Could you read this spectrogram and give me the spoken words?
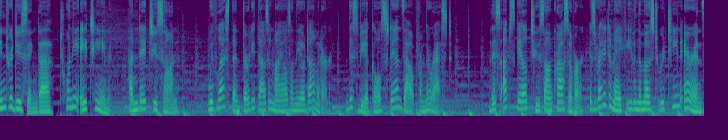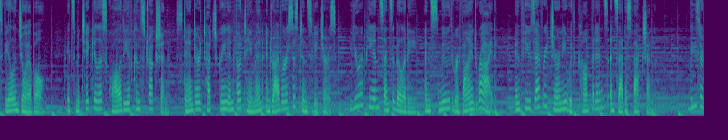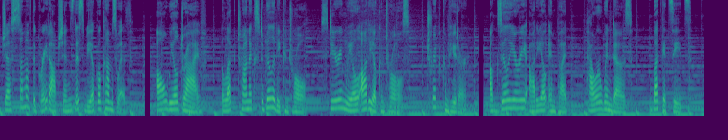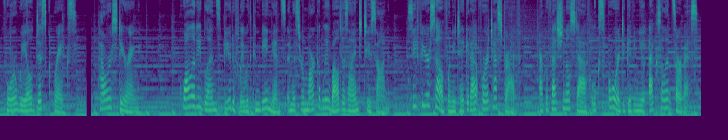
Introducing the 2018 Hyundai Tucson. With less than 30,000 miles on the odometer, this vehicle stands out from the rest. This upscale Tucson crossover is ready to make even the most routine errands feel enjoyable. Its meticulous quality of construction, standard touchscreen infotainment and driver assistance features, European sensibility, and smooth, refined ride infuse every journey with confidence and satisfaction. These are just some of the great options this vehicle comes with. All-wheel drive, electronic stability control, steering wheel audio controls, trip computer, auxiliary audio input, power windows, bucket seats, four-wheel disc brakes, power steering. Quality blends beautifully with convenience in this remarkably well-designed Tucson. See for yourself when you take it out for a test drive. Our professional staff looks forward to giving you excellent service.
